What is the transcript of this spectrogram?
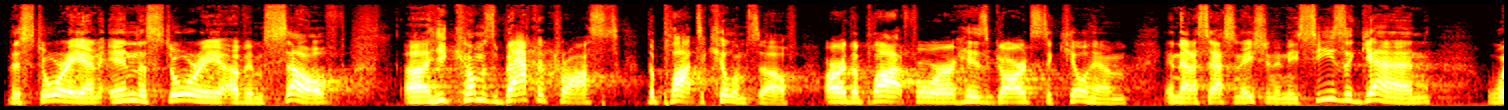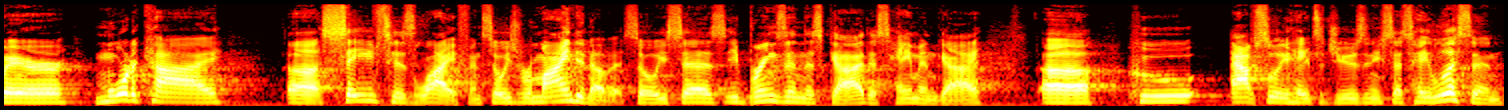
this story, and in the story of himself, uh, he comes back across the plot to kill himself, or the plot for his guards to kill him in that assassination. And he sees again where Mordecai uh, saves his life. And so he's reminded of it. So he says, he brings in this guy, this Haman guy, uh, who absolutely hates the Jews. And he says, hey, listen,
